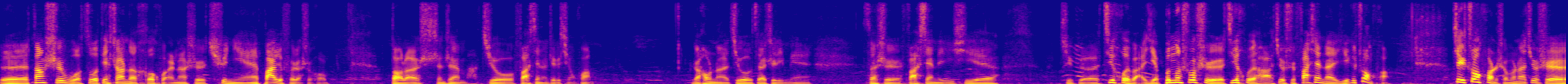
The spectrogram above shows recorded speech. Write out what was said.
呃，当时我做电商的合伙人呢，是去年八月份的时候到了深圳嘛，就发现了这个情况，然后呢，就在这里面算是发现了一些。这个机会吧，也不能说是机会哈，就是发现了一个状况。这个状况是什么呢？就是，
